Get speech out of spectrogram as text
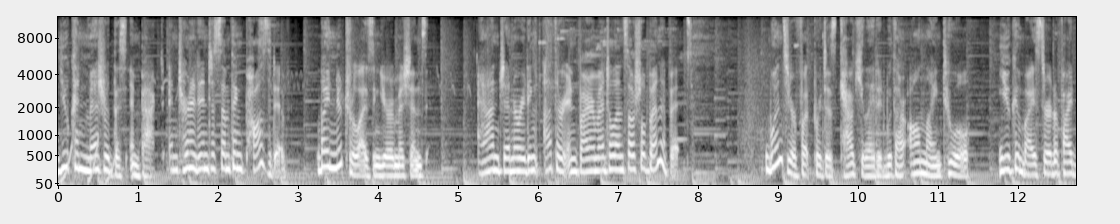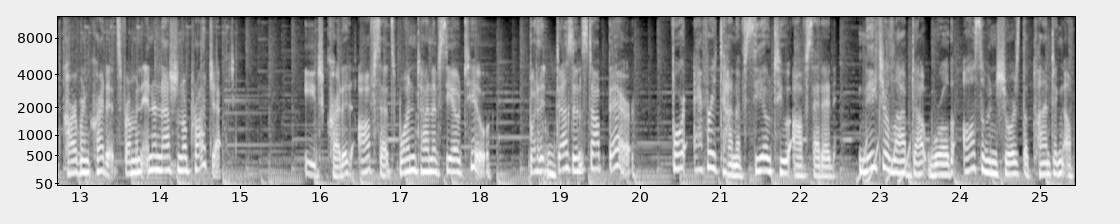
you can measure this impact and turn it into something positive by neutralizing your emissions and generating other environmental and social benefits? Once your footprint is calculated with our online tool, you can buy certified carbon credits from an international project. Each credit offsets one ton of CO2, but it doesn't stop there. For every ton of CO2 offsetted, NatureLab.world also ensures the planting of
